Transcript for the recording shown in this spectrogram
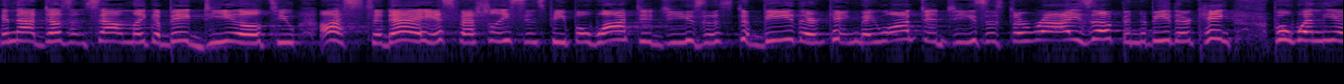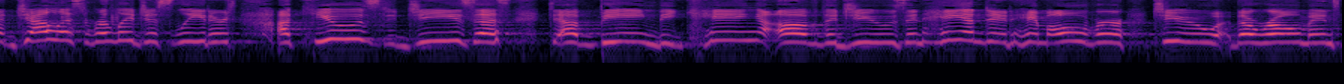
And that doesn't sound like a big deal to us today, especially since people wanted Jesus to be their king. They wanted Jesus to rise up and to be their king. But when the jealous religious leaders accused Jesus of being the king of the Jews and handed him over to the Romans,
